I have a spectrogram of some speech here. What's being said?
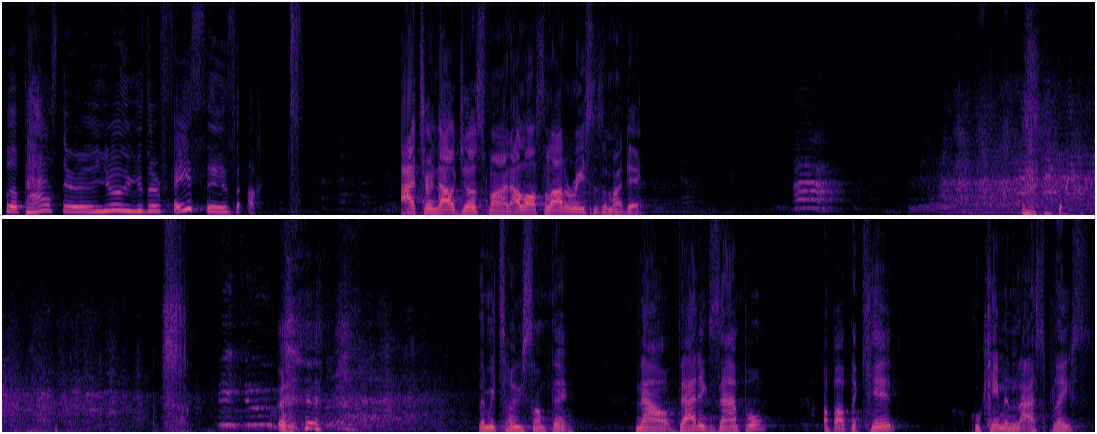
But, Pastor, you their faces. I turned out just fine. I lost a lot of races in my day. Me too. Let me tell you something. Now, that example about the kid who came in last place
